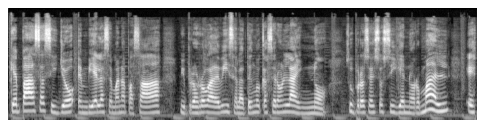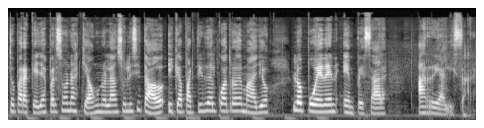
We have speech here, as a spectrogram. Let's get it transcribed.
¿Qué pasa si yo envié la semana pasada mi prórroga de visa? ¿La tengo que hacer online? No. Su proceso sigue normal. Esto para aquellas personas que aún no la han solicitado y que a partir del 4 de mayo lo pueden empezar a realizar.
